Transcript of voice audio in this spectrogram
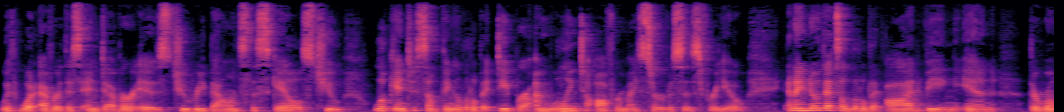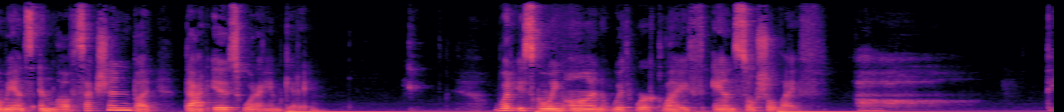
with whatever this endeavor is to rebalance the scales, to look into something a little bit deeper. I'm willing to offer my services for you. And I know that's a little bit odd being in the romance and love section, but that is what I am getting. What is going on with work life and social life? Oh, the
